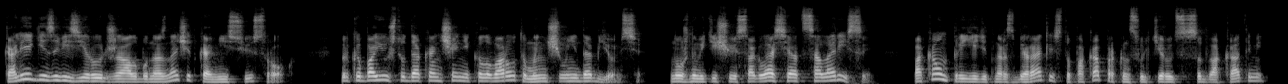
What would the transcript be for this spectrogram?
Коллеги завизируют жалобу, назначат комиссию и срок. Только боюсь, что до окончания коловорота мы ничего не добьемся. Нужно ведь еще и согласие отца Ларисы. Пока он приедет на разбирательство, пока проконсультируется с адвокатами,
